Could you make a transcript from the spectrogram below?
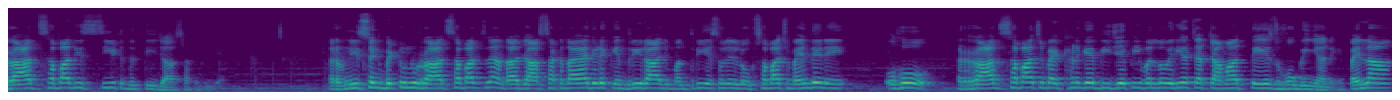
ਰਾਜ ਸਭਾ ਦੀ ਸੀਟ ਦਿੱਤੀ ਜਾ ਸਕਦੀ ਹੈ। ਰਵਨੀਤ ਸਿੰਘ ਬਿੱਟੂ ਨੂੰ ਰਾਜ ਸਭਾ 'ਚ ਲਿਆਂਦਾ ਜਾ ਸਕਦਾ ਹੈ, ਜਿਹੜੇ ਕੇਂਦਰੀ ਰਾਜ ਮੰਤਰੀ ਇਸ ਵੇਲੇ ਲੋਕ ਸਭਾ 'ਚ ਬਹਿੰਦੇ ਨੇ, ਉਹ ਰਾਜ ਸਭਾ 'ਚ ਬੈਠਣਗੇ, ਬੀਜੇਪੀ ਵੱਲੋਂ ਇਹਦੀਆਂ ਚਰਚਾਵਾਂ ਤੇਜ਼ ਹੋ ਗਈਆਂ ਨੇ। ਪਹਿਲਾਂ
